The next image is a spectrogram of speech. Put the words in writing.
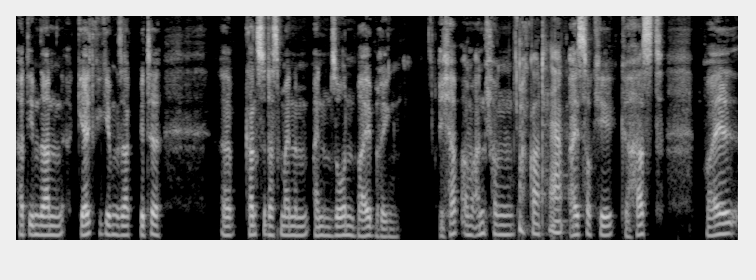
hat ihm dann Geld gegeben und gesagt, bitte äh, kannst du das meinem, meinem Sohn beibringen. Ich habe am Anfang Gott, ja. Eishockey gehasst, weil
